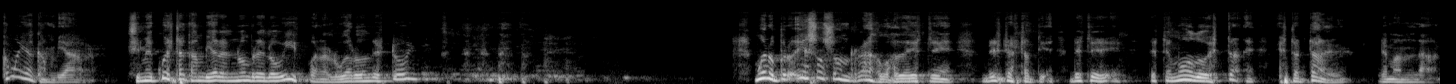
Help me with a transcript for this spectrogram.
¿Cómo voy a cambiar? Si me cuesta cambiar el nombre del obispo en el lugar donde estoy. Bueno, pero esos son rasgos de este, de este, de este, de este modo estatal de mandar.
